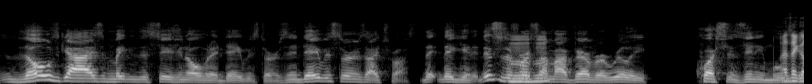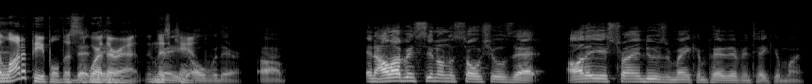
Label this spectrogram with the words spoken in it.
Those guys make the decision over at David Stearns, and David Stearns, I trust. They, they get it. This is the first Mhm. time I've ever really questions any move. I think a lot of people this is where they they're at in this camp. over there. Um, and all I've been seeing on the socials that all they is trying to do is remain competitive and take your money,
